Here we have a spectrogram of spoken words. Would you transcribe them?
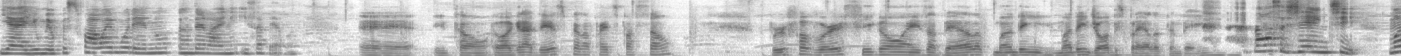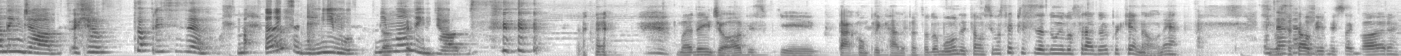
E aí o meu pessoal é Moreno Underline Isabela. É, então, eu agradeço pela participação. Por favor, sigam a Isabela, mandem, mandem jobs para ela também. Nossa, gente, mandem jobs. Eu tô precisando. Antes de mimos, me mandem jobs. mandem jobs, porque tá complicado para todo mundo. Então, se você precisa de um ilustrador, por que não, né? Se Exatamente. você tá ouvindo isso agora,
